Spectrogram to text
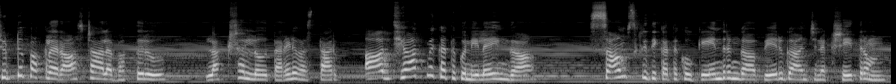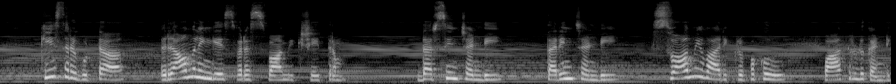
చుట్టుపక్కల రాష్ట్రాల భక్తులు లక్షల్లో తరలివస్తారు. ఆధ్యాత్మికతకు నిలయంగా సాంస్కృతికతకు కేంద్రంగా పేరుగాంచిన క్షేత్రం కీసరగుట్ట రామలింగేశ్వర స్వామి క్షేత్రం. దర్శించండి తరించండి స్వామివారి కృపకు పాత్రులు కండి.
